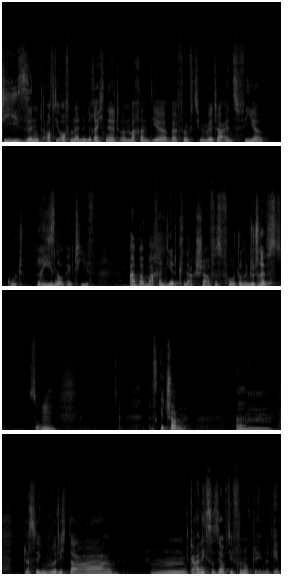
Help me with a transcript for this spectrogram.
die sind auf die Offenblende gerechnet und machen dir bei 50 mm 1,4, gut, Riesenobjektiv, aber machen dir ein knackscharfes Foto, wenn du triffst. So. Hm. Das geht schon. Ähm, Deswegen würde ich da hm, gar nicht so sehr auf die Vernunftebene gehen.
